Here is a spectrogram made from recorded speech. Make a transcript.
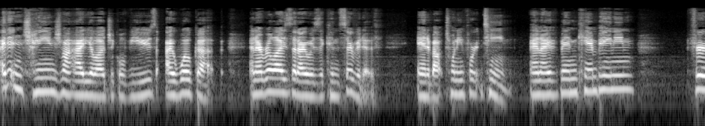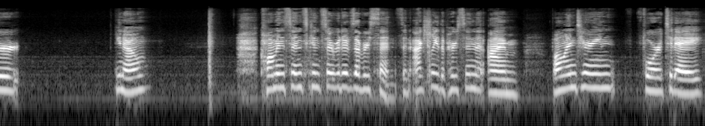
I didn't change my ideological views. I woke up and I realized that I was a conservative in about 2014 and I've been campaigning for, you know, common sense conservatives ever since. And actually, the person that I'm volunteering for today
